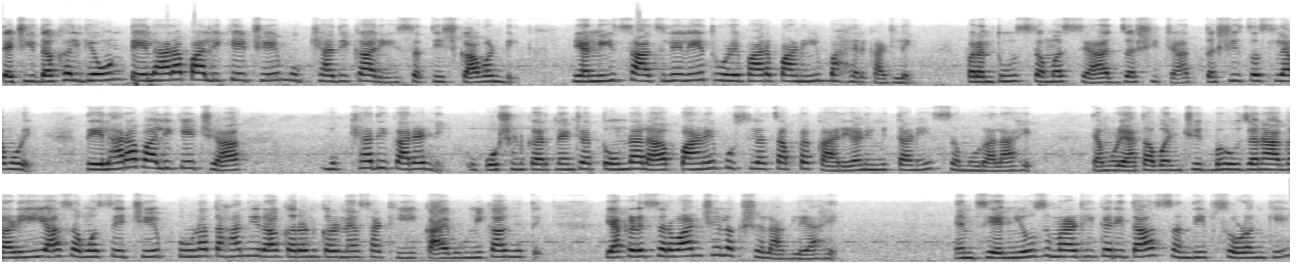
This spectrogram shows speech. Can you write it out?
त्याची दखल घेऊन तेल्हारा पालिकेचे मुख्याधिकारी सतीश गावंडे यांनी साचलेले थोडेफार पाणी बाहेर काढले. परंतु समस्या जशीच्या तशीच असल्यामुळे तेल्हारा पालिकेच्या मुख्याधिकाऱ्यांनी उपोषणकर्त्यांच्या तोंडाला पाणी पुसल्याचा प्रकार या निमित्ताने समोर आला आहे. त्यामुळे आता वंचित बहुजन आघाडी या समस्येचे पूर्णतः निराकरण करण्यासाठी काय भूमिका घेते याकडे सर्वांचे लक्ष लागले आहे. एम सी एन न्यूज मराठीकरिता संदीप सोळंकी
